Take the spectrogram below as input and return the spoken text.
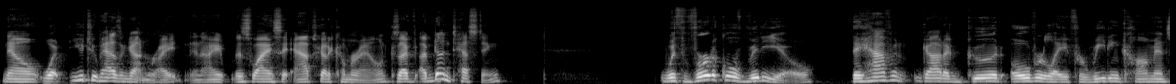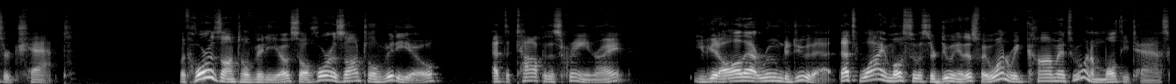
Now, what YouTube hasn't gotten right, and I this is why I say apps got to come around because I've I've done testing with vertical video they haven't got a good overlay for reading comments or chat. With horizontal video, so a horizontal video at the top of the screen, right? You get all that room to do that. That's why most of us are doing it this way. We want to read comments, we want to multitask.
